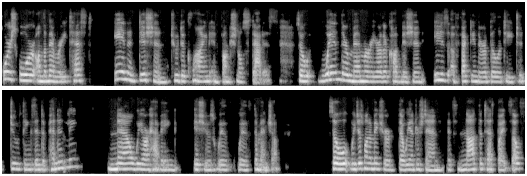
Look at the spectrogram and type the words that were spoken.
poor score on the memory test in addition to decline in functional status. So when their memory or their cognition is affecting their ability to do things independently, now we are having issues with, with dementia. So we just want to make sure that we understand it's not the test by itself.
